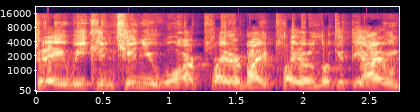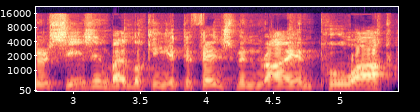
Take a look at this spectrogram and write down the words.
Today, we continue our player by player look at the Islanders season by looking at defenseman Ryan Pulock.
